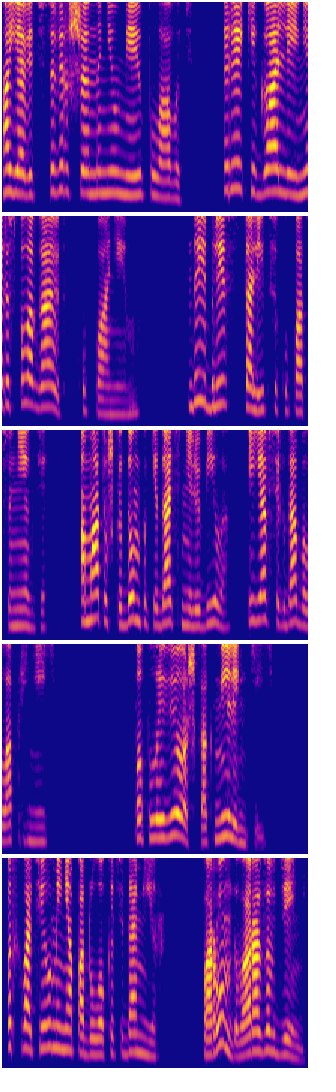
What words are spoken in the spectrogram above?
А я ведь совершенно не умею плавать. Реки Галлии не располагают купанием. Да и близ столицы купаться негде. А матушка дом покидать не любила, и я всегда была при ней. «Поплывешь, как миленький», — подхватил меня под локоть Дамир. Паром два раза в день.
